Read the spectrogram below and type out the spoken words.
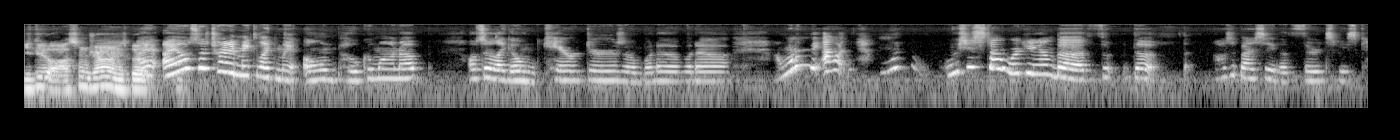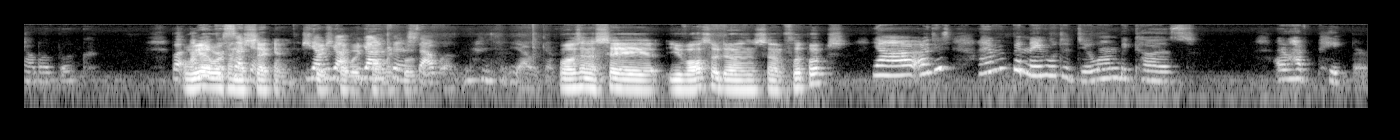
You do awesome drawings, but I, I also try to make like my own Pokemon up, also like own characters or whatever. whatever. I want to. I want, we should start working on the th- the. I was about to say the third Space Cowboy book, but we gotta work the on the second. second Yeah, Space we got Cowboy we gotta finish book. that one. yeah, we got. Well, I was gonna say you've also done some flip books. Yeah, I just I haven't been able to do them because I don't have paper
